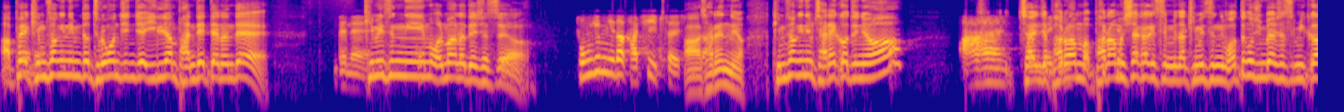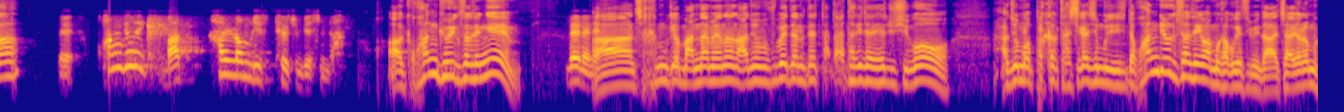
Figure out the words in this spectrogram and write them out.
앞에 김성희 님도 들어온 지 이제 1년 반 됐다는데, 네네. 김희승님 얼마나 되셨어요? 동기입니다. 같이 입사했습니다. 아, 잘했네요. 김성희님 잘했거든요. 아, 자, 이제 네, 바로 한번, 바로 한번 시작하겠습니다. 김희승님 어떤 거 준비하셨습니까? 네, 황교익 맛 칼럼 리스트 준비했습니다. 아, 황교익 선생님. 네네네. 아, 참, 그 만나면은 아주 후배들한테 따뜻하게 잘 해주시고 아주 뭐 박학 다시 가신 분이신데 황교익 선생님 한번 가보겠습니다. 자, 여러분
